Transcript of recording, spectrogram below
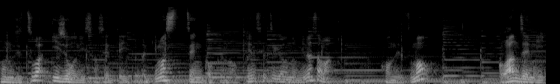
本日は以上にさせていただきます。全国の建設業の皆様本日もご安全に。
